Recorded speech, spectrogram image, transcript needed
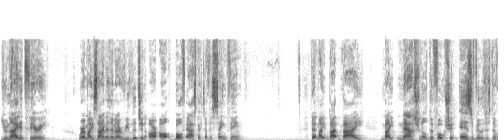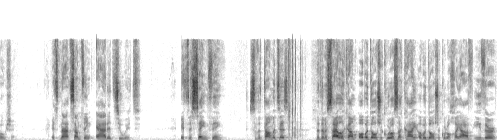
united theory where my Zionism and my religion are all, both aspects of the same thing. That my, by, by my national devotion is religious devotion. It's not something added to it. It's the same thing. So the Talmud says that the Messiah will come, Obador Shekulo Zakai, Obador Shekulo Chayav. Either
